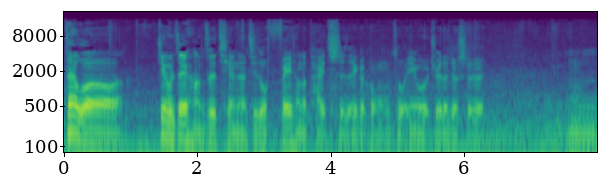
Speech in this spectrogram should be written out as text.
在我进入这一行之前呢，其实我非常的排斥这个工作，因为我觉得就是，嗯，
